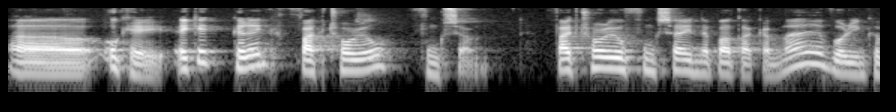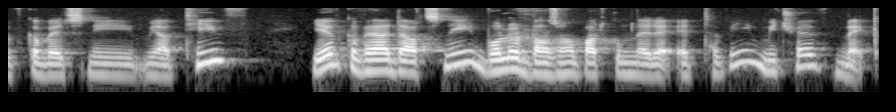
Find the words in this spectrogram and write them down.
Okay, եկեք գրենք factorial ֆունկցիան։ Factorial ֆունկցիայի նպատակը նա է, որ ինքը կվերցնի մի հատ թիվ եւ կվերադարձնի բոլոր բաժանապատկումները այդ թվի միջև 1։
